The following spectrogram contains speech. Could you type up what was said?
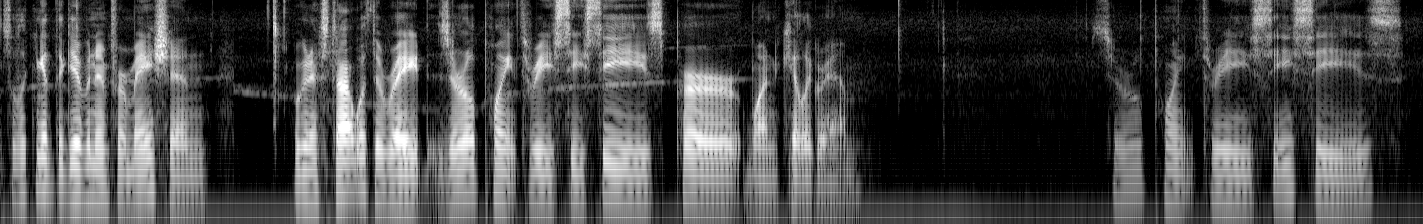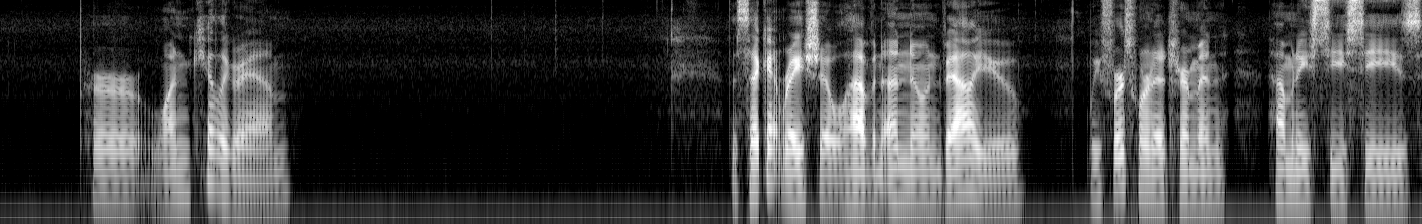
So looking at the given information, we're going to start with the rate 0.3 cc's per 1 kilogram. 0.3 cc's per 1 kilogram. The second ratio will have an unknown value. We first want to determine how many cc's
